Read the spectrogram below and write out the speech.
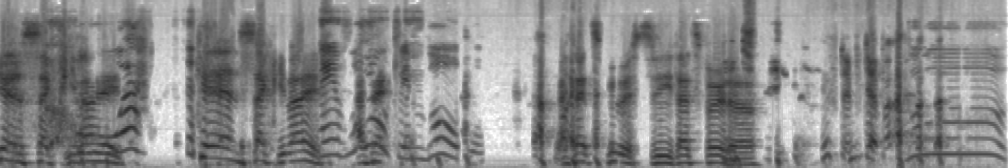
quel sacrilège! Quoi? Quel sacrilège! Ben voyons, Klimbo! Attends un petit peu, si, attends un petit peu, là. J'étais plus capable. Bouh!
